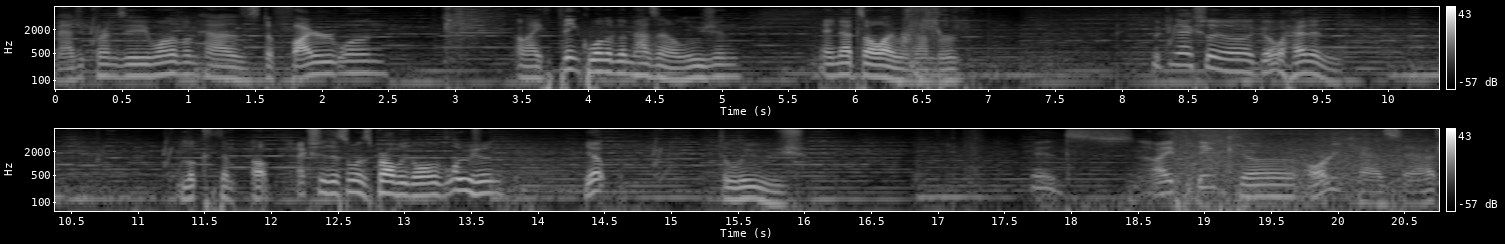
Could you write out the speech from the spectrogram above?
magic frenzy. One of them has the fire one, and I think one of them has an illusion. And that's all I remember. We can actually uh, go ahead and look them up. Actually, this one's probably with illusion. Yep, deluge. It's I think uh, Artie has that.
